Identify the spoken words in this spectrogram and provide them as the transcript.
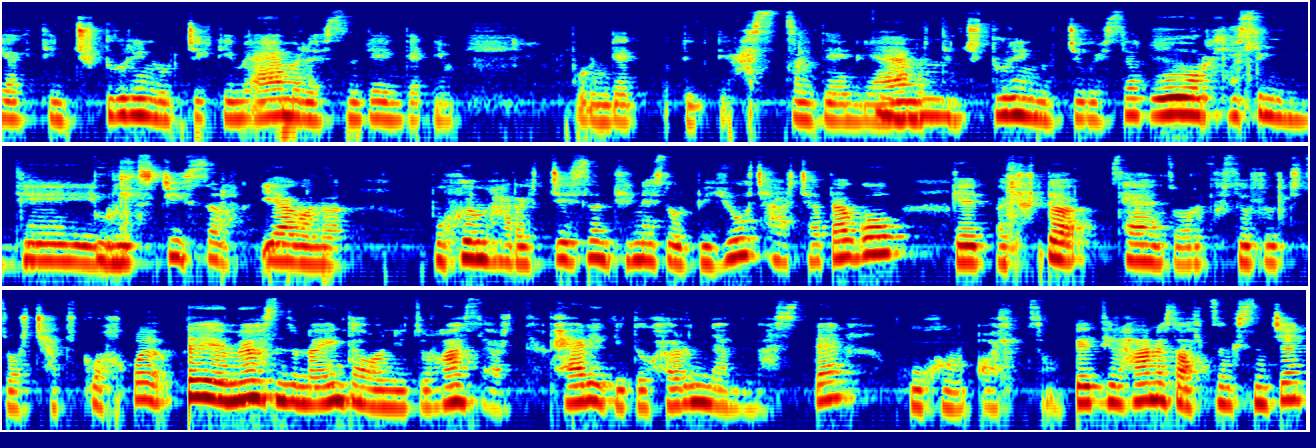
яг тийм чөтгөрийн нүд чиг тийм амар байсан те ингээд юм бүр ингээд гэдэг хасцсан те нэг амар тийм чөтгөрийн нүд чиг байсан. Уур хэлэн тий дүрэлцчихсэн. яг өнөө бүх юм харагдажсэн тэрнээс өөр би юу ч харж чадаагүй гэд олигтой сайн зураг төсөөлүүлж зурж чаддгүй байхгүй юу. Тэгээ 1985 оны 6 сард Пари гэдэг 28 настай хүүхэн олцсон. Тэгээд тэр хаанаас олцсон гэсэн чинь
